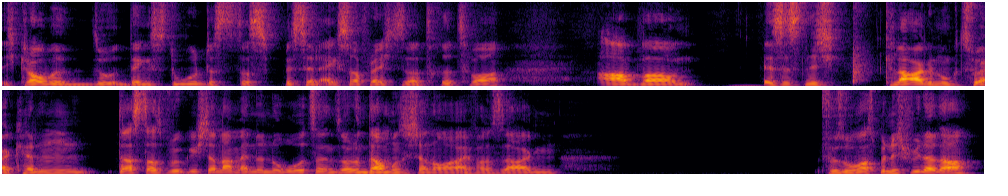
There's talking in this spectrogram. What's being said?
Ich glaube, du denkst du, dass das bisschen extra vielleicht dieser Tritt war. Aber es ist nicht klar genug zu erkennen, dass das wirklich dann am Ende eine Rot sein soll. Und da muss ich dann auch einfach sagen, für sowas bin ich wieder da.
